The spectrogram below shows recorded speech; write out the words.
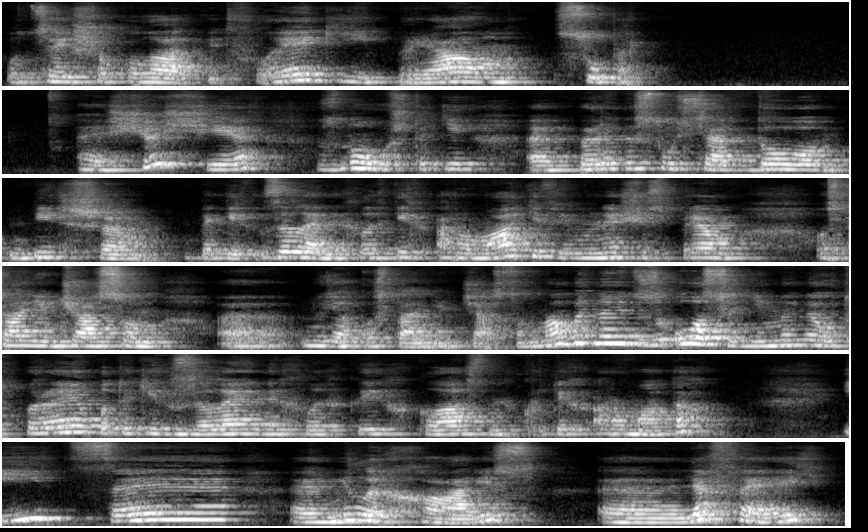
оцей шоколад від Флегі прям супер. Е, Що ще? Знову ж таки, е, перенесуся до більш е, таких зелених легких ароматів, і мене щось прям останнім часом, е, ну як останнім часом, мабуть, навіть з осені мене от пере по таких зелених, легких, класних, крутих ароматах. І це Міллер Харріс Ляфей.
